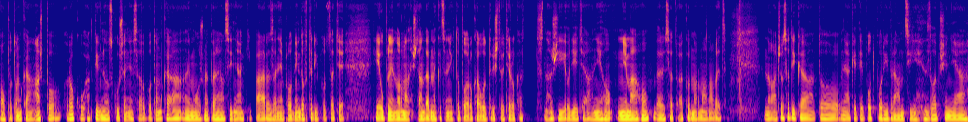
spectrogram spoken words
o potomka. Až po roku aktívneho skúšania sa o potomka môžeme prehlásiť nejaký pár za neplodný. Dovtedy v podstate je úplne normálne, štandardné, keď sa niekto pol roka alebo 3 čtvrte roka snaží o dieťa a nie ho, nemá ho, bere sa to ako normálna vec. No a čo sa týka toho nejakej tej podpory v rámci zlepšenia,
